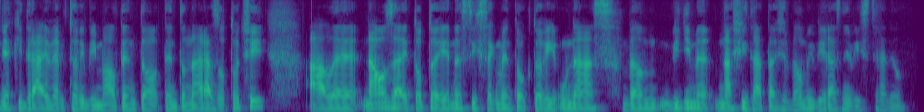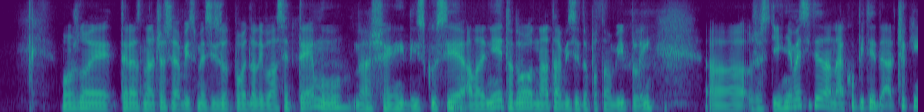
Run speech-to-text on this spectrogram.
nejaký driver, ktorý by mal tento, tento náraz otočiť, ale naozaj toto je jeden z tých segmentov, ktorý u nás veľmi, vidíme v našich dátach, že veľmi výrazne vystredil. Možno je teraz na čase, aby sme si zodpovedali vlastne tému našej diskusie, ale nie je to dôvod na to, aby si to potom vypli. Uh, že stihneme si teda nakúpiť tie darčeky?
